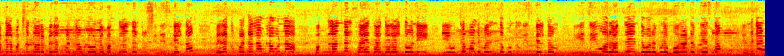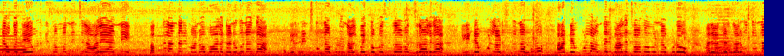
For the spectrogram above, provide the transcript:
అఖిలపక్షం ద్వారా మెదక్ పట్టణంలో ఉన్న భక్తులందరి దృష్టి తీసుకెళ్తాం. మెదక్ పట్టణం సహాయ సహకారాలతోని ఈ ఉద్యమాన్ని మరింత ముందుకు తీసుకెళ్తాం. ఈ జీవో రద్దయ్యేంత వరకు కూడా పోరాటం చేస్తాం. ఎందుకంటే ఒక దేవుడికి సంబంధించిన ఆలయాన్ని భక్తులందరి మనోభావాలకు అనుగుణంగా నిర్మించుకున్నప్పుడు నలభై తొమ్మిది సంవత్సరాలుగా ఈ టెంపుల్ నడుస్తున్నప్పుడు ఆ టెంపుల్లో అందరి భాగస్వామ్యం ఉన్నప్పుడు మరి అక్కడ జరుగుతున్న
